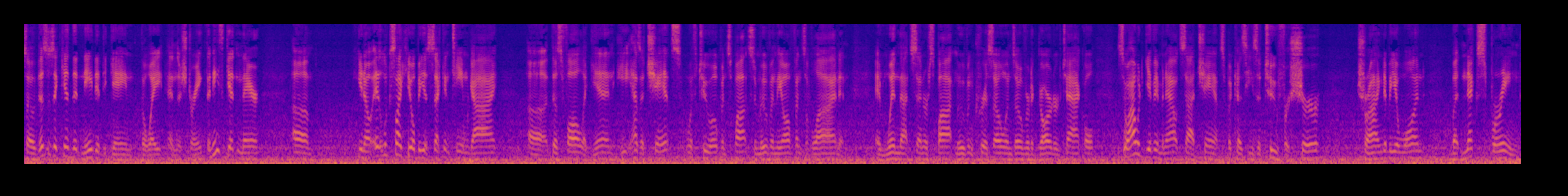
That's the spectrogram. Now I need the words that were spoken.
So this is a kid that needed to gain the weight and the strength, and he's getting there. Um, you know, it looks like he'll be a second team guy uh, this fall again. He has a chance with two open spots to move in the offensive line and, and win that center spot, moving Chris Owens over to guard or tackle. So I would give him an outside chance because he's a two for sure, trying to be a one. But next spring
